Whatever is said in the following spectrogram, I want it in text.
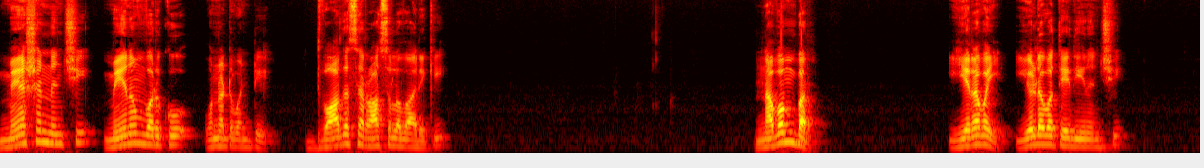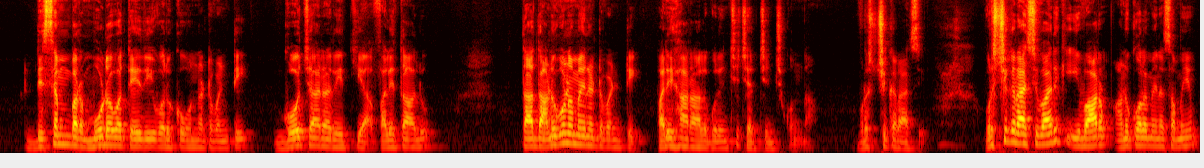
మేషం నుంచి మీనం వరకు ఉన్నటువంటి ద్వాదశ రాసుల వారికి నవంబర్ ఇరవై ఏడవ తేదీ నుంచి డిసెంబర్ మూడవ తేదీ వరకు ఉన్నటువంటి గోచార రీత్యా ఫలితాలు తదనుగుణమైనటువంటి పరిహారాల గురించి చర్చించుకుందాం. వృశ్చిక రాశి. వృశ్చిక రాశి వారికి ఈ వారం అనుకూలమైన సమయం.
